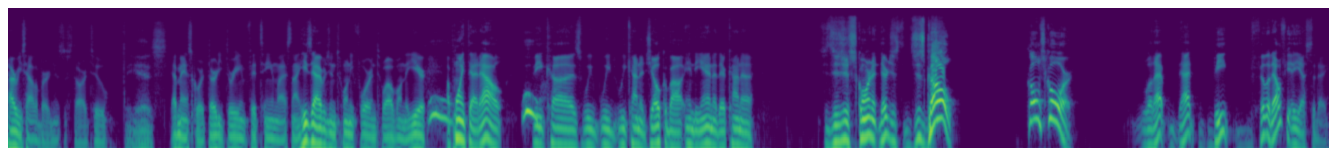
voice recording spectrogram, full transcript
Tyrese Halliburton is a star too. He is. That man scored 33 and 15 last night. He's averaging 24 and 12 on the year. I point that out because we we we kind of joke about Indiana. They're kind of they're just scoring it. They're just just go, go score. Well, that that beat Philadelphia yesterday.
